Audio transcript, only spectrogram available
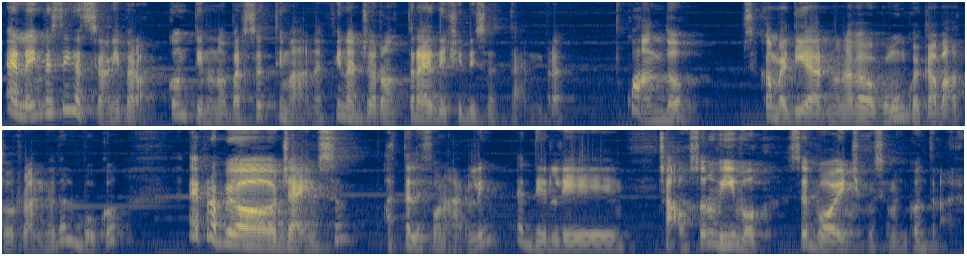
E le investigazioni però continuano per settimane fino al giorno 13 di settembre, quando, siccome Deer non aveva comunque cavato un ragno dal buco, è proprio James a telefonarli e dirgli ciao, sono vivo, se vuoi ci possiamo incontrare.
